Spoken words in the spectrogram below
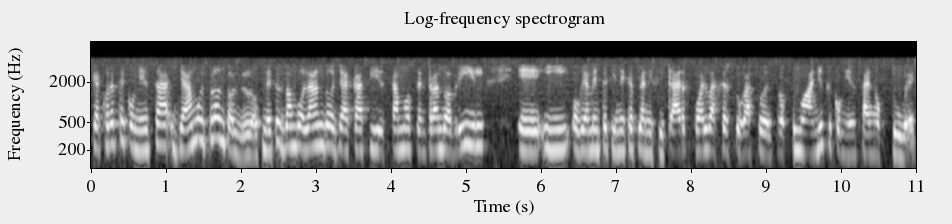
que acuérdate comienza ya muy pronto, los meses van volando, ya casi estamos entrando a abril eh, y obviamente tiene que planificar cuál va a ser su gasto del próximo año que comienza en octubre.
